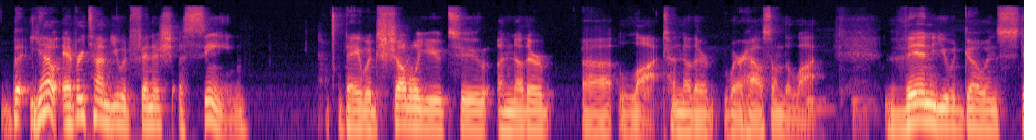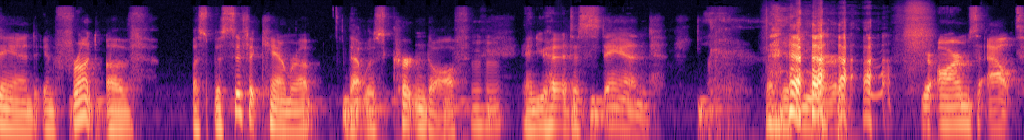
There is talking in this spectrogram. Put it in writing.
but yeah, every time you would finish a scene, they would shuttle you to another uh, lot, another warehouse on the lot. Then you would go and stand in front of a specific camera that was curtained off, Mhm. and you had to stand if you were your arms out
